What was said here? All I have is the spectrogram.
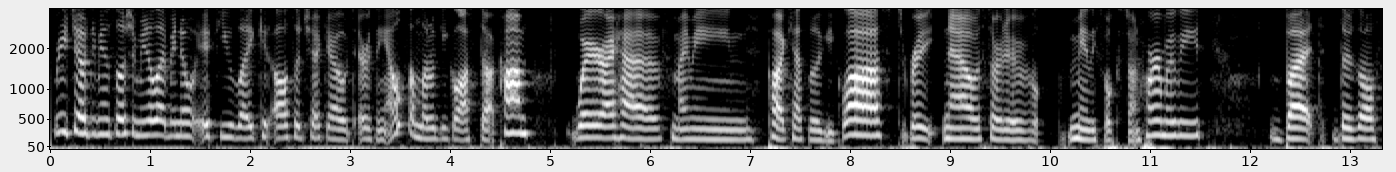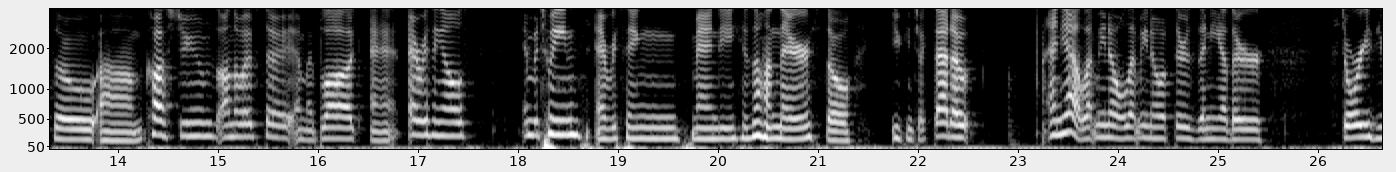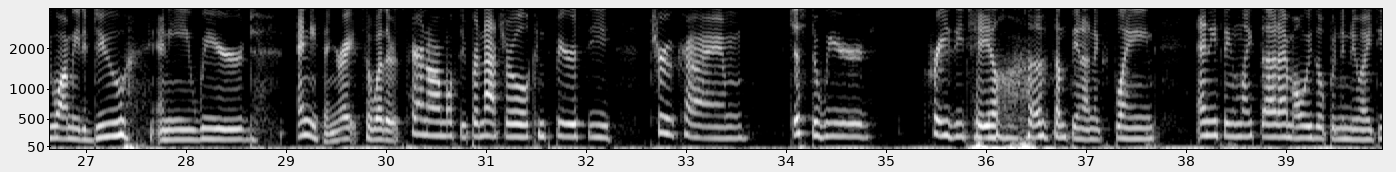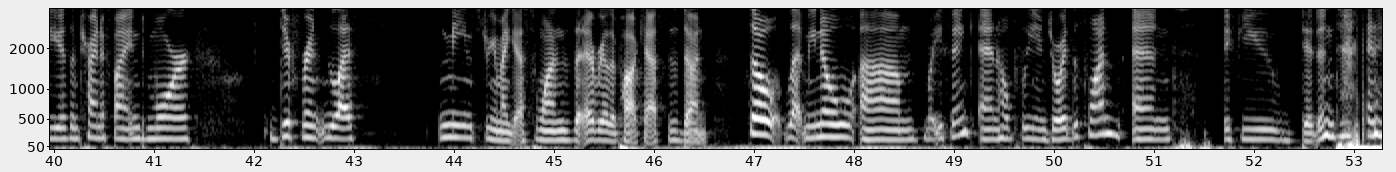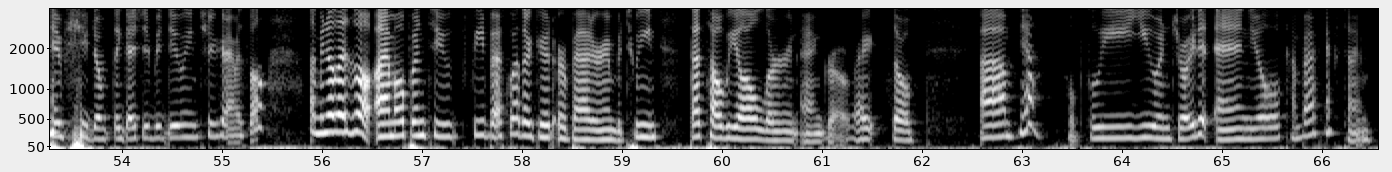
reach out to me on social media. Let me know if you like it. Also check out everything else on littlegeeklost.com where I have my main podcast, Little Geek Lost. Right now is sort of mainly focused on horror movies. But there's also um, costumes on the website and my blog and everything else in between. Everything Mandy is on there, so you can check that out. And yeah, let me know. Let me know if there's any other stories you want me to do, any weird anything, right? So whether it's paranormal, supernatural, conspiracy, true crime, just a weird crazy tale of something unexplained, anything like that. I'm always open to new ideas. I'm trying to find more different, less mainstream, I guess, ones that every other podcast has done. So let me know um, what you think, and hopefully you enjoyed this one. And if you didn't, and if you don't think I should be doing true crime as well, let me know that as well. I'm open to feedback, whether good or bad or in between. That's how we all learn and grow, right? So, um, yeah, hopefully you enjoyed it and you'll come back next time.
